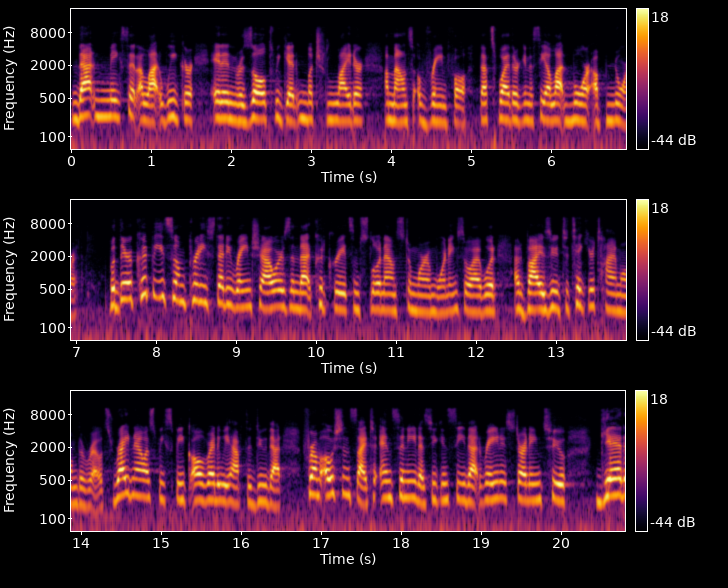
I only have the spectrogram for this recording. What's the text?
that makes it a lot weaker. And in result, we get much lighter amounts of rainfall. That's why they're going to see a lot more up north. But there could be some pretty steady rain showers, and that could create some slowdowns tomorrow morning. So I would advise you to take your time on the roads. Right now, as we speak, already we have to do that. From Oceanside to Encinitas, you can see that rain is starting to get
